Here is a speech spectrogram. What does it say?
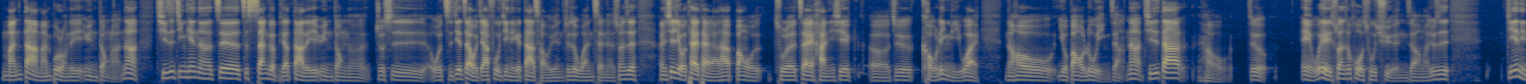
蛮大蛮不容易的运动了。那其实今天呢，这这三个比较大的一个运动呢，就是我直接在我家附近的一个大草原就是完成了，算是很谢谢我太太啦，她帮我除了在喊一些呃就是口令以外，然后有帮我录影这样。那其实大家好，这个哎我也算是豁出去了，你知道吗？就是。今天你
